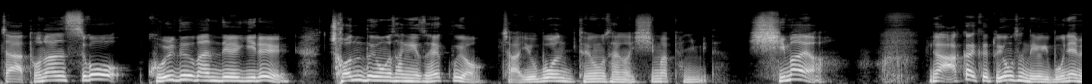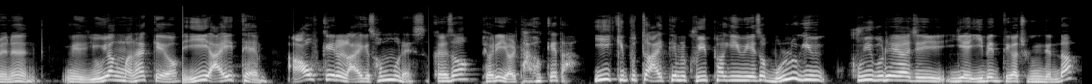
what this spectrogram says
자, 돈 안 쓰고 골드 만들기를 전 동영상에서 했고요. 자, 요번 동영상은 심화 편입니다. 심화야. 그러니까 아까 그 동영상 내용이 뭐냐면은 요약만 할게요. 이 아이템 9개를 나에게 선물했어. 그래서 별이 15개다. 이 기프트 아이템을 구입하기 위해서 뭘로 기- 구입을 해야지 이게 이벤트가 적용된다?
